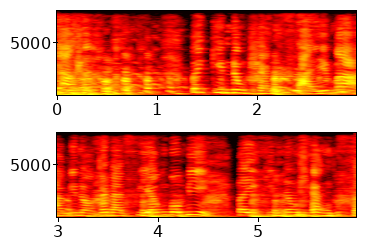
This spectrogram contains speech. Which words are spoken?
หยังไปกินน้ำแข็งใสมาพี่น้องขนาดเสียงบ่มี ไปกินน้ำแข็งใส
